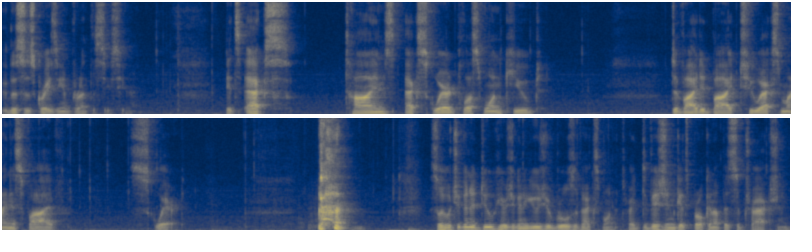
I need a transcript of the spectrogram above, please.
this is crazy in parentheses here. It's x times x squared plus 1 cubed divided by 2x minus 5 squared. so what you're going to do here is you're going to use your rules of exponents, right? Division gets broken up as subtraction.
